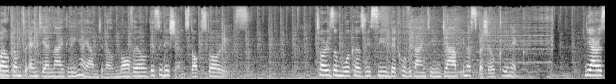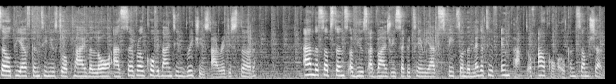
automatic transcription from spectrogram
Welcome to NTN Nightly. I am Janelle Norville. This edition's top stories. Tourism workers receive their COVID-19 jab in a special clinic. The RSLPF continues to apply the law as several COVID-19 breaches are registered. And the Substance Abuse Advisory Secretariat speaks on the negative impact of alcohol consumption.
